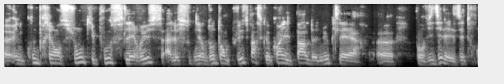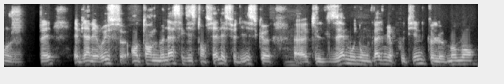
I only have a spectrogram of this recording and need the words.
une compréhension qui pousse les Russes à le soutenir d'autant plus parce que quand il parle de nucléaire pour viser les étrangers, eh bien, les Russes entendent menace existentielle et se disent que mmh. euh, qu'ils aiment ou non Vladimir Poutine, que le moment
